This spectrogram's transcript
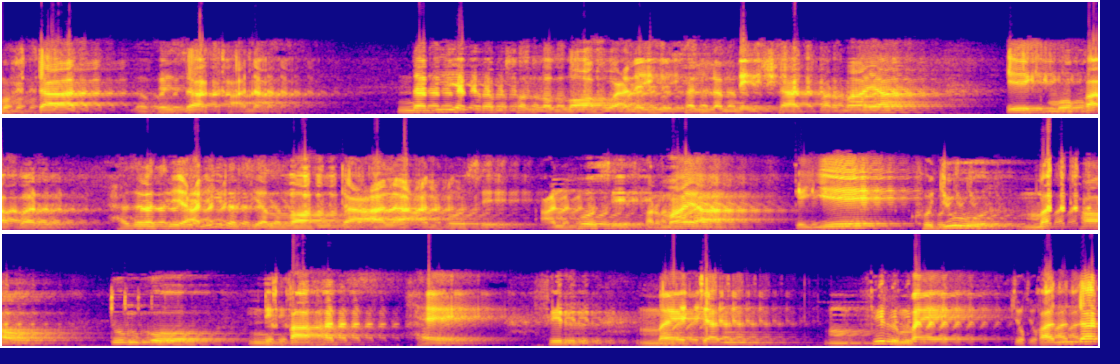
محتاط غذا کھانا۔ نبی اکرم صلی اللہ علیہ وسلم نے ارشاد فرمایا، ایک موقع پر حضرت علی رضی اللہ تعالی عنہ سے عنہ سے فرمایا کہ یہ کھجور مت کھاؤ، تم کو نقاہت ہے۔ پھر میں چند، پھر میں چقندر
